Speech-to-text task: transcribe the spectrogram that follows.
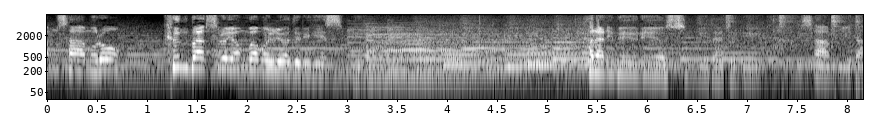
감사함으로 큰 박수로 영광 올려드리겠습니다. 하나님의 은혜였습니다 주님. 감사합니다.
